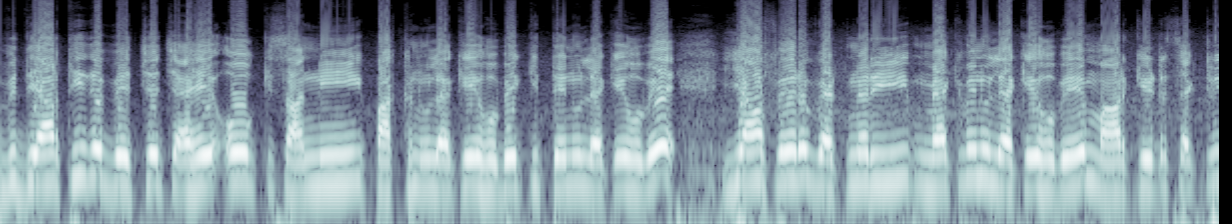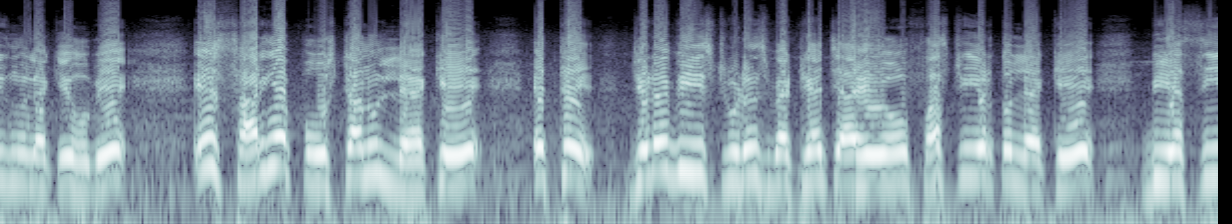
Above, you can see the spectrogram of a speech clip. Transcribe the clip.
ਵਿਦਿਆਰਥੀ ਦੇ ਵਿੱਚ, ਚਾਹੇ ਉਹ ਕਿਸਾਨੀ ਪੱਖ ਨੂੰ ਲੈ ਕੇ ਹੋਵੇ, ਕਿੱਤੇ ਨੂੰ ਲੈ ਕੇ ਹੋਵੇ, ਜਾਂ ਫਿਰ ਵੈਟਨਰੀ ਮਹਿਕਮੇ ਨੂੰ ਲੈ ਕੇ ਹੋਵੇ, ਮਾਰਕੀਟ ਸੈਕਟਰੀਜ਼ ਨੂੰ ਲੈ ਕੇ ਹੋਵੇ, ਇਹ ਸਾਰੀਆਂ ਪੋਸਟਾਂ ਨੂੰ ਲੈ ਕੇ ਇੱਥੇ ਜਿਹੜੇ ਵੀ ਸਟੂਡੈਂਟਸ ਬੈਠੇ ਆ, ਚਾਹੇ ਉਹ ਫਸਟ ਈਅਰ ਤੋਂ ਲੈ ਕੇ ਬੀਐਸਸੀ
